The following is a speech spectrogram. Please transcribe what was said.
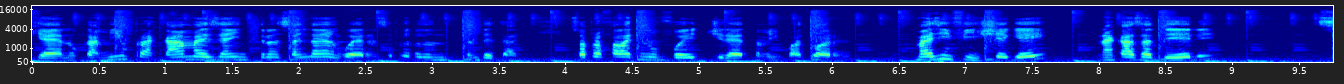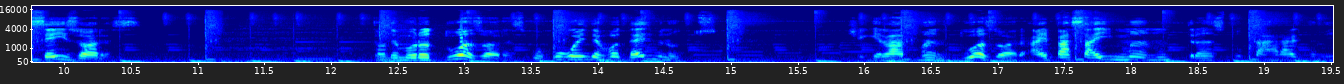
que é no caminho pra cá, mas é entrando, saindo da Anguera. Não sei porque eu tô dando tanto detalhe. Só pra falar que não foi direto também, 4 horas. Né? Mas enfim, cheguei na casa dele 6 horas. Então demorou duas horas. O Google ainda errou 10 minutos. Cheguei lá, mano, duas horas. Aí pra sair, mano, um trânsito caralho também.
